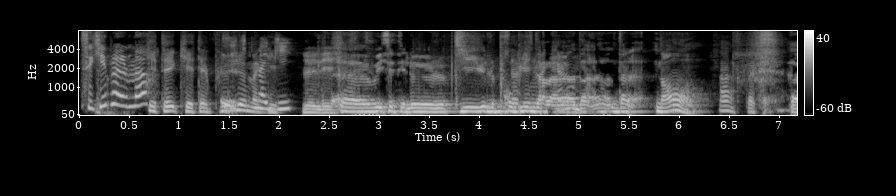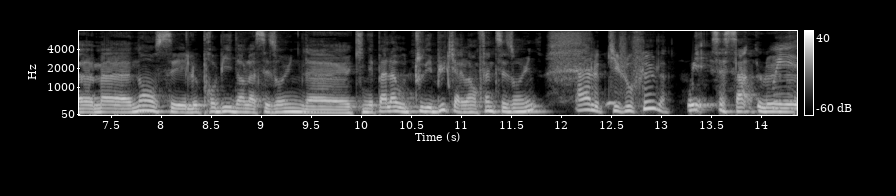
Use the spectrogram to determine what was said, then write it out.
C'est qui Palmer? Qui était, qui était le plus vieux, Maggie Maggie. Euh, oui, c'était le, le petit le probie David dans la, McCallum dans- dans la- non Ah, d'accord. euh, non c'est le probie dans la saison 1 là, qui n'est pas là au tout début qui arrive en fin de saison 1. Ah, le petit joufflu, là Oui, c'est ça, le, Oui,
